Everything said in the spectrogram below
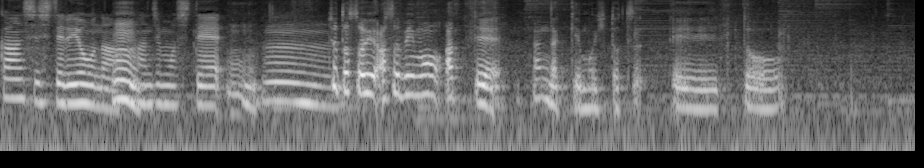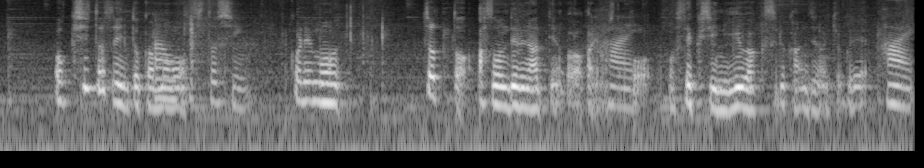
観視してるようなうん。感じもして。うん。うん。ちょっとそういう遊びもあってなんだっけもう一つ。えーっとオキシトシンとかもキシトシン。これもちょっと遊んでるなっていうのが分かりました、はい。こうセクシーに誘惑する感じの曲で。はい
